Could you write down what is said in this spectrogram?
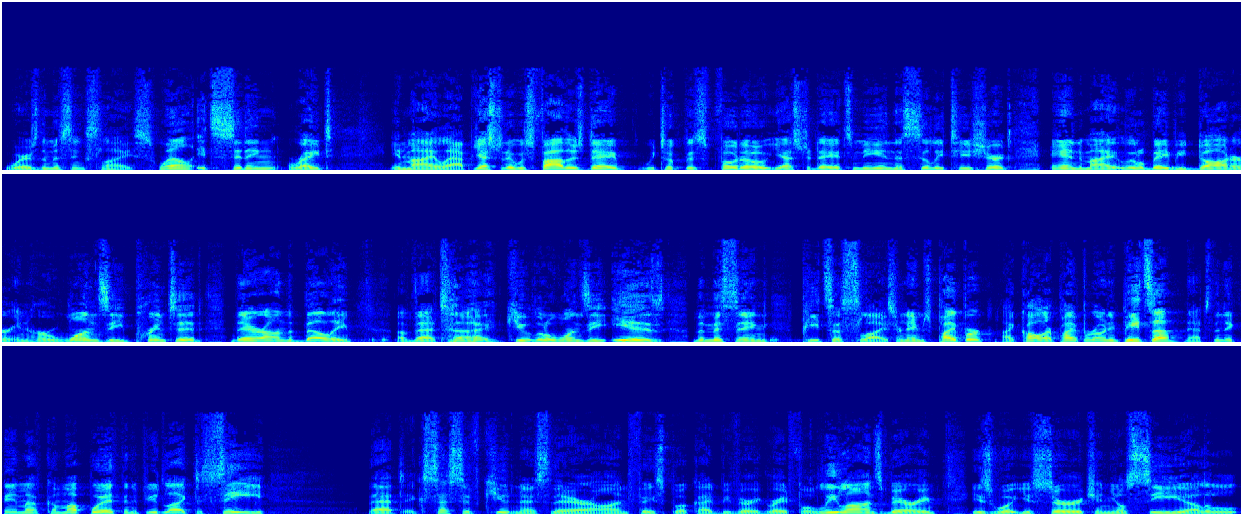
Where's the missing slice? Well, it's sitting right in my lap. Yesterday was Father's Day. We took this photo yesterday. It's me in this silly t shirt and my little baby daughter in her onesie, printed there on the belly of that uh, cute little onesie, is the missing pizza slice. Her name's Piper. I call her Piperoni Pizza. That's the nickname I've come up with. And if you'd like to see that excessive cuteness there on Facebook, I'd be very grateful. Lee Lonsberry is what you search, and you'll see a little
